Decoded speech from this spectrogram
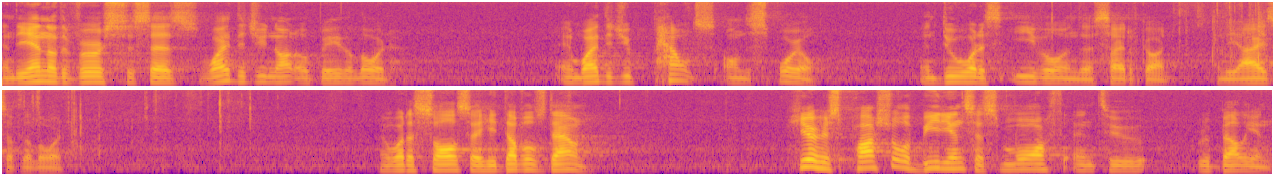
And the end of the verse says, Why did you not obey the Lord? And why did you pounce on the spoil and do what is evil in the sight of God, in the eyes of the Lord? And what does Saul say? He doubles down. Here, his partial obedience has morphed into rebellion.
